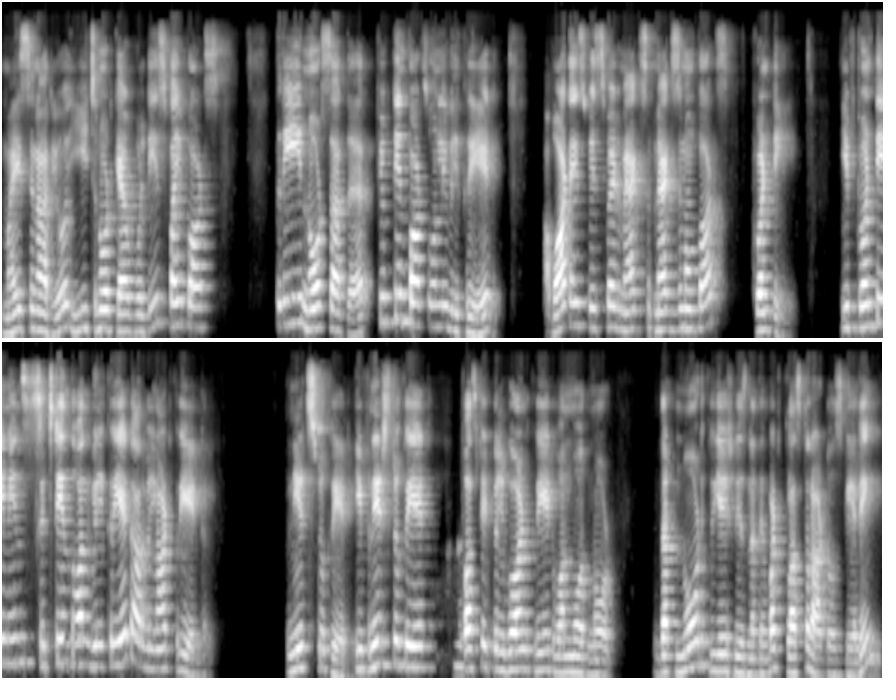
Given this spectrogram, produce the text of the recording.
My scenario, each node capability is 5 pods. 3 nodes are there, 15 pods only will create. What I specified max maximum pods? 20. If 20 means 16th one will create or will not create? Needs to create. If needs to create, first it will go and create one more node That node creation is nothing but cluster auto scaling.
